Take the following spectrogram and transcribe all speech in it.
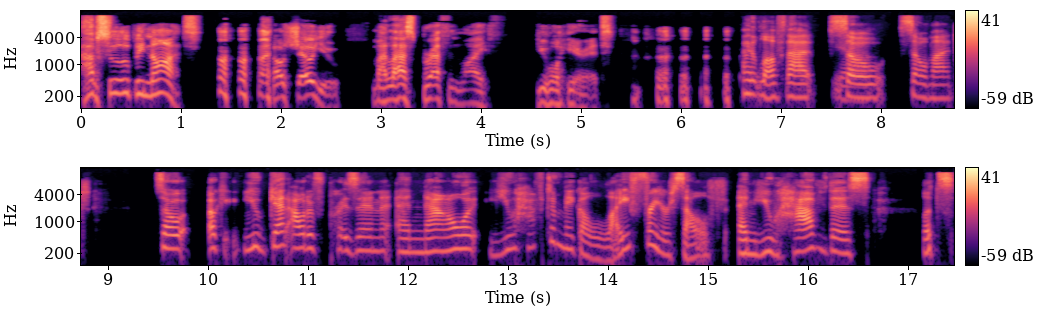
Absolutely not. I'll show you my last breath in life. You will hear it. I love that Yeah. so, so much. So, okay, you get out of prison and now you have to make a life for yourself. And you have this, let's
